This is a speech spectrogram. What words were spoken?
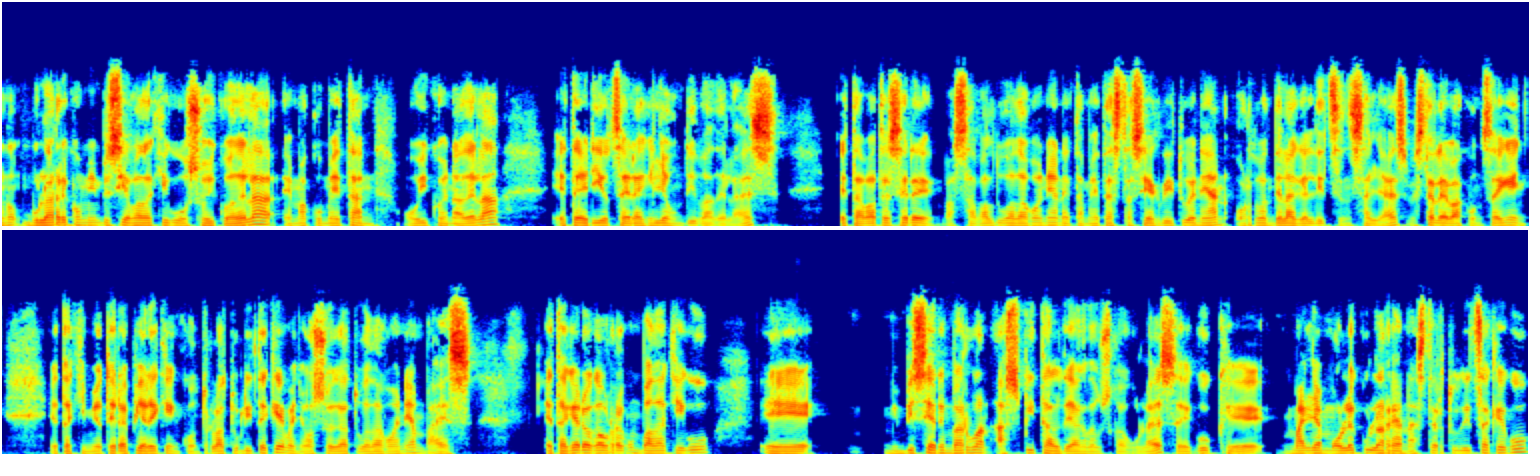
Bueno, bularreko minbizia badakigu oso ohikoa dela, emakumeetan ohikoena dela, eta eriotza eragile handi bat dela, ez? Eta batez ere, ba, zabaldua dagoenean eta metastasiak dituenean, orduan dela gelditzen zaila, ez? Bestela ebakuntza egin eta kimioterapiarekin kontrolatu liteke, baina oso edatua dagoenean, ba ez. Eta gero gaur egun badakigu, e, minbiziaren barruan azpitaldeak dauzkagula, ez? E, guk e, maila molekularrean aztertu ditzakegu,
